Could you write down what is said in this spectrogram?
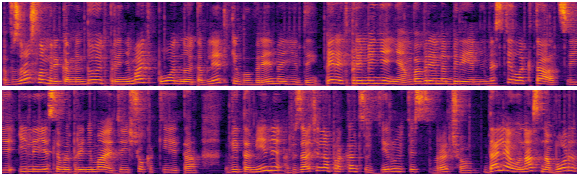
Взрослым рекомендуют принимать по одной таблетке во время еды. Перед применением во время беременности, лактации или если вы принимаете еще какие-то витамины, обязательно проконсультируйтесь с врачом. Далее у нас набор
